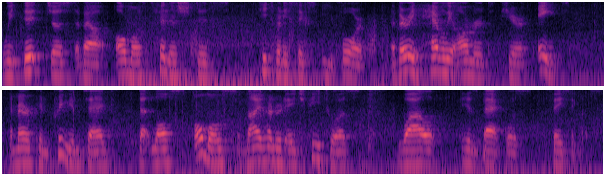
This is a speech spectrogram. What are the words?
we did just about almost finish this T-26E4, a very heavily armored tier 8 American premium tank that lost almost 900 HP to us while his back was facing us.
